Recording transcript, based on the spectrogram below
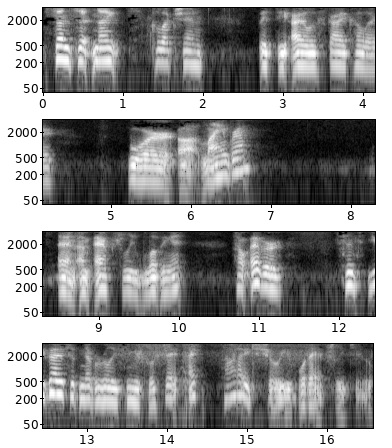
Sunset Nights collection with the Isle of Skye color for uh, Lion Brand. And I'm actually loving it. However, since you guys have never really seen me crochet, I thought I'd show you what I actually do.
